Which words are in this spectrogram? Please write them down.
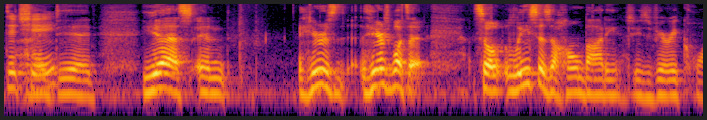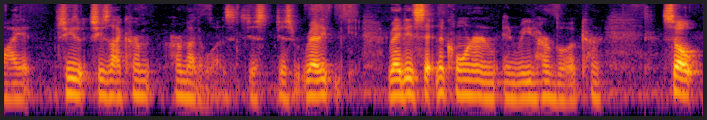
Did she? I did. Yes, and here's here's what's a so Lisa's a homebody. She's very quiet. She's she's like her her mother was, just just ready ready to sit in the corner and, and read her book. Her, so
